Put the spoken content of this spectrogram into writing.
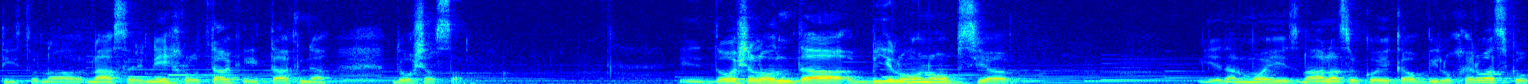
Tito na Nasar Nehru, tak i tak na, došao sam. I došao onda bilo ona opcija, jedan moj znanac koji je kao bilo u Hrvatsku,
